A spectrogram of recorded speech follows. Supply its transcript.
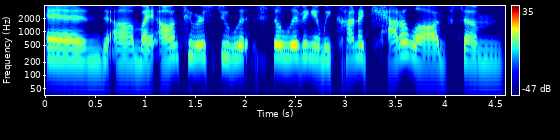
and uh, my aunts who are still li- still living, and we kind of cataloged some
